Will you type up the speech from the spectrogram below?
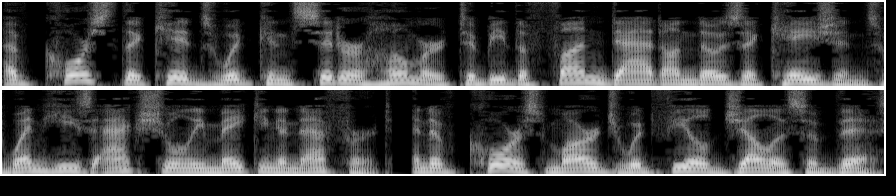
Of course the kids would consider Homer to be the fun dad on those occasions when he's actually making an effort, and of course Marge would feel jealous of this.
